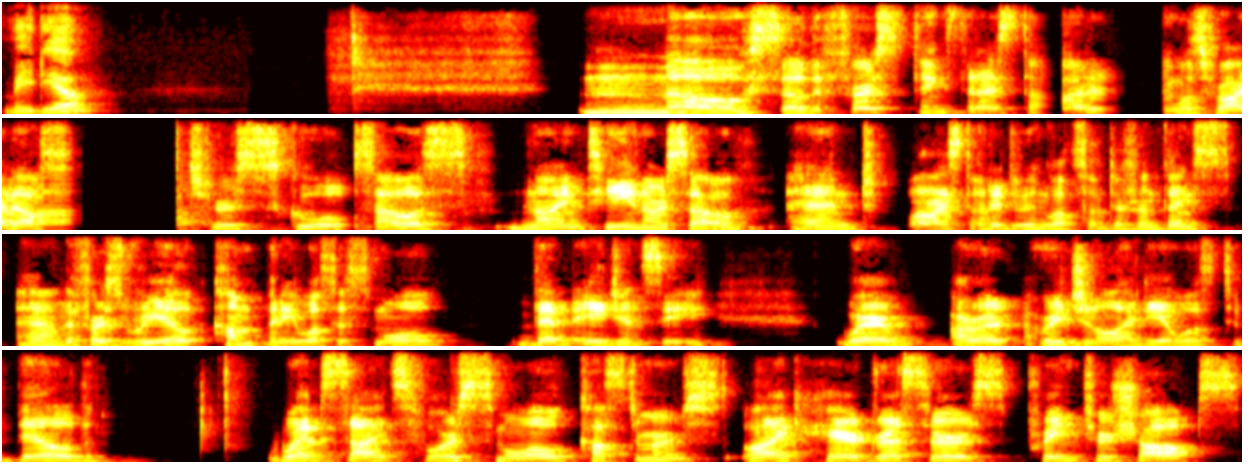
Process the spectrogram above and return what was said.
Media? No. So the first things that I started was right after after school. So I was 19 or so, and well, I started doing lots of different things. Uh, the first real company was a small web agency, where our original idea was to build websites for small customers like hairdressers, printer shops,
